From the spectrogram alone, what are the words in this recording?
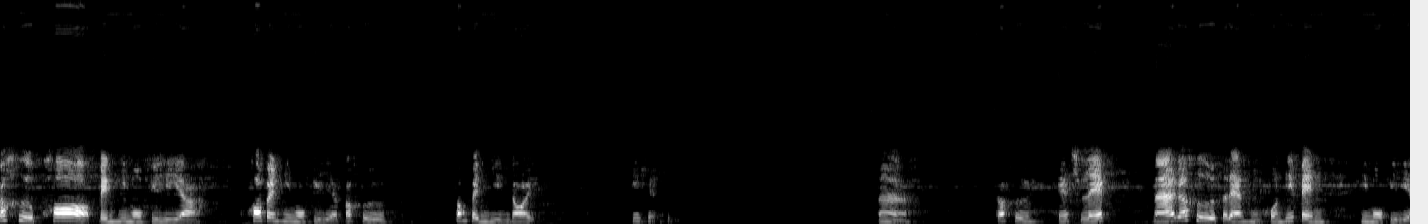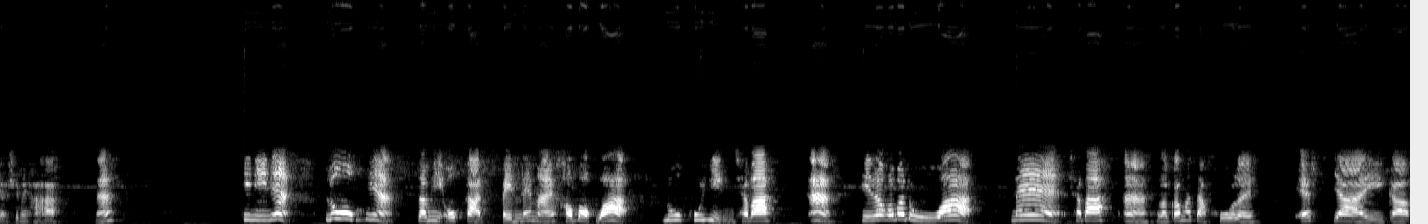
ก็คือพ่อเป็นฮีโมฟิเลีย พ่อเป็นฮีโมฟิเลียก็คือ ต้องเป็นยีนด้อยที่เขียนผิดอ่า ก็คือ H เล็กนะ ก็คือแสดงถึงคนที่เป็นฮีโมฟิเลียใช่ไหมคะ นะ ทีนี้เนี่ย ลูกเนี่ยจะมีโอกาสเป็นได้ไหม เขาบอกว่าลูกผู้หญิงใช่ปะอะ ทีนี้เราก็มาดูว่า แม่ใช่ปะอะ เราก็มาจับคู่เลย H ใหญ่กับ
